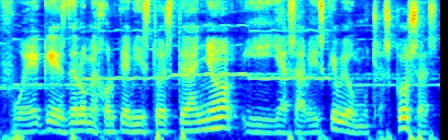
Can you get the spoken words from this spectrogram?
fue que es de lo mejor que he visto este año y ya sabéis que veo muchas cosas.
